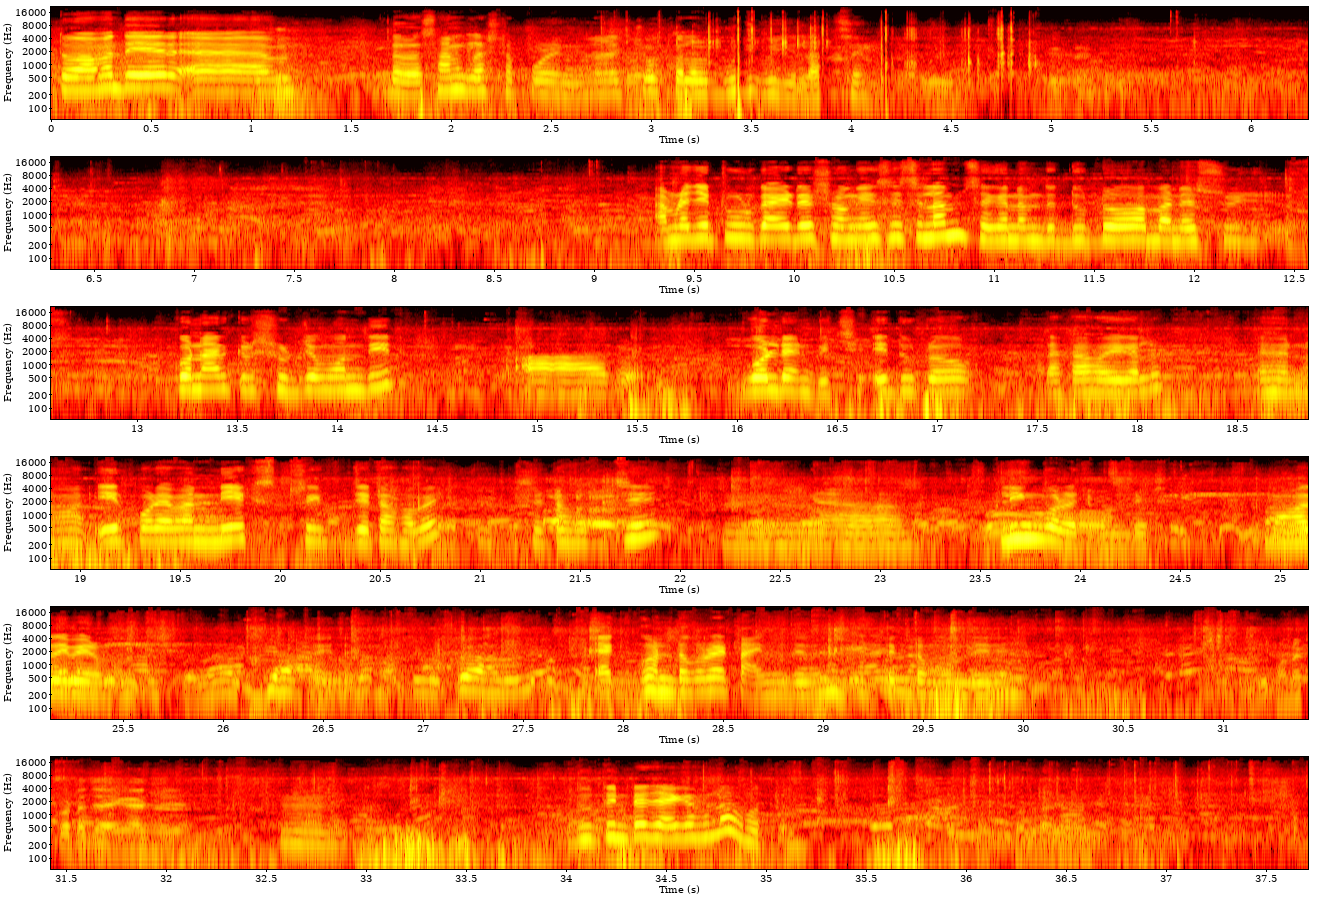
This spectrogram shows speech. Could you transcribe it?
তো আমাদের আম, দাঁড়া সানগ্লাসটা পরে নাহলে চোখ কালার বুঝি বুঝি লাগছে। আমরা যে ট্যুর গাইডের সঙ্গে এসেছিলাম সেখানে আমাদের দুটো মানে কোণার্কের সূর্য মন্দির আর গোল্ডেন বিচ এই দুটো দেখা হয়ে গেল। এখন এরপরে আবার নেক্সট ট্রিপ যেটা হবে সেটা হচ্ছে লিঙ্গরাজ মন্দির মহাদেবের মন্দির। এক ঘণ্টা করে টাইম দেবে প্রত্যেকটা মন্দিরে। অনেক কটা জায়গা আছে। হুম। দু তিনটা জায়গা হলেও হতো।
